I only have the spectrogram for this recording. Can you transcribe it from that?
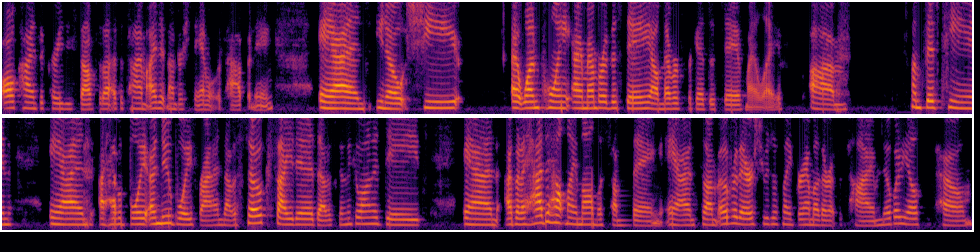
all kinds of crazy stuff that at the time I didn't understand what was happening. And, you know, she at one point, I remember this day, I'll never forget this day of my life. Um, I'm 15 and I have a boy, a new boyfriend. I was so excited that I was going to go on a date, and I, but I had to help my mom with something, and so I'm over there. She was with my grandmother at the time. Nobody else is home,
